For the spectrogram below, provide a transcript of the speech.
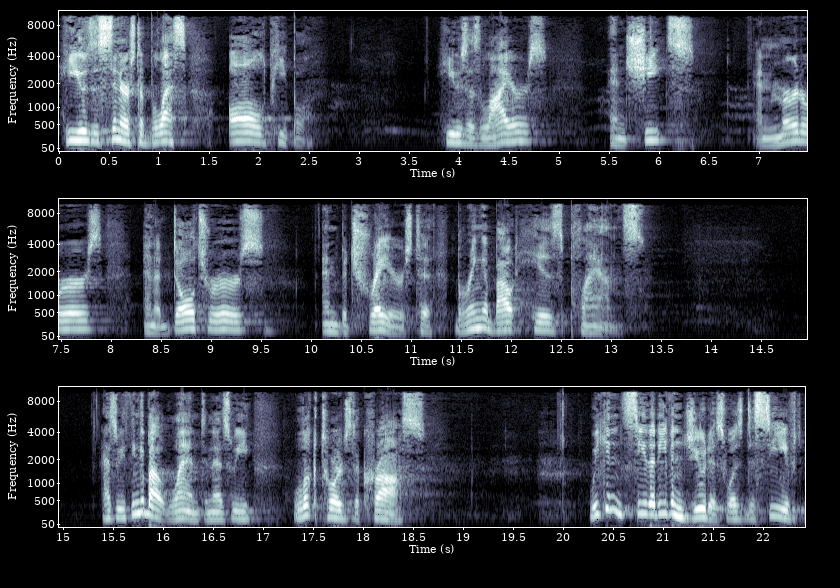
He uses sinners to bless all people. He uses liars and cheats and murderers and adulterers and betrayers to bring about his plans. As we think about Lent and as we look towards the cross, we can see that even Judas was deceived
